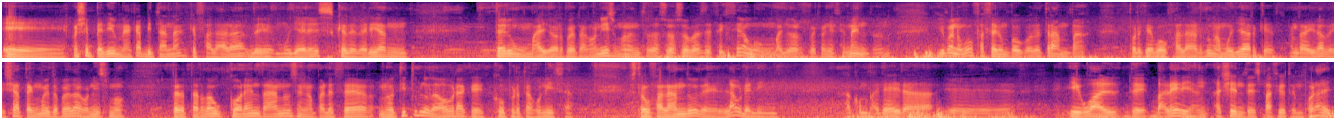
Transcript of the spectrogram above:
Eh, hoxe pediume a capitana que falara de mulleres que deberían ter un maior protagonismo dentro das súas obras de ficción, un maior recoñecemento. Non? E, bueno, vou facer un pouco de trampa, porque vou falar dunha muller que, en realidade, xa ten moito protagonismo, pero tardou 40 anos en aparecer no título da obra que coprotagoniza. Estou falando de Laurelin, a compañeira eh, igual de Valerian a xente espacio-temporal.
